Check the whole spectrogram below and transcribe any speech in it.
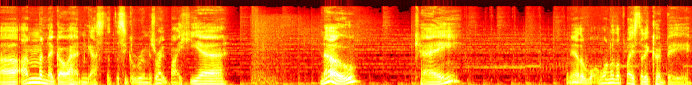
Uh, I'm gonna go ahead and guess that the secret room is right by here. No. Okay. Any other one other place that it could be?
